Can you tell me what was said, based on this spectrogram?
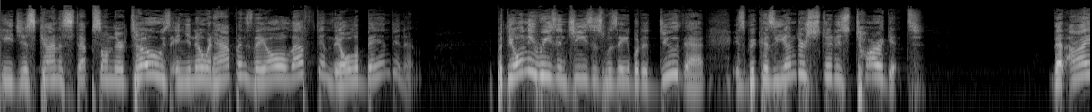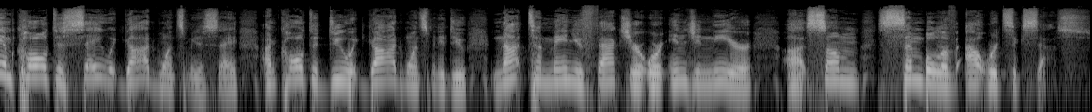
he just kind of steps on their toes, and you know what happens? They all left him, they all abandoned him. But the only reason Jesus was able to do that is because he understood his target that I am called to say what God wants me to say. I'm called to do what God wants me to do, not to manufacture or engineer uh, some symbol of outward success.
